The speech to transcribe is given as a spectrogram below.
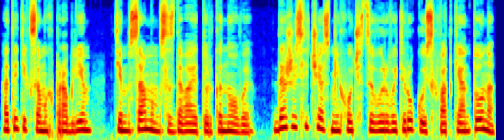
от этих самых проблем, тем самым создавая только новые. Даже сейчас мне хочется вырвать руку из схватки Антона,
